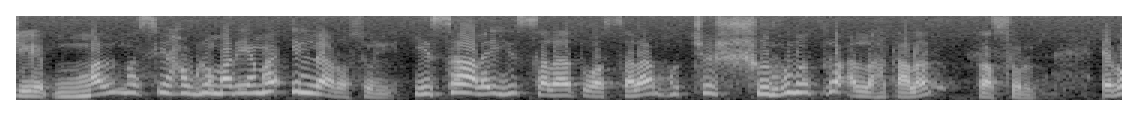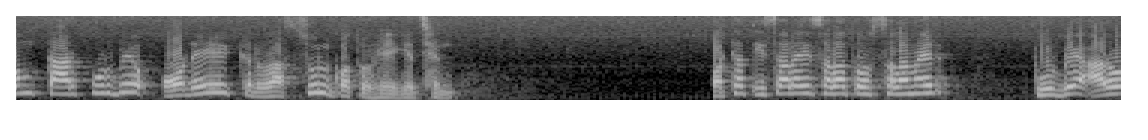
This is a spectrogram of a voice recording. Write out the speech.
যে, মাল মাসিহ মারিয়ামা ইল্লা রসুল। ঈসা আলাইহি সালাতু ওয়াসসালাম হচ্ছে শুধুমাত্র আল্লাহ তাআলার রাসূল। এবং তার পূর্বে অনেক রাসূল গত হয়ে গেছেন। অর্থাৎ ঈসা আলাহি সালাতামের পূর্বে আরও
